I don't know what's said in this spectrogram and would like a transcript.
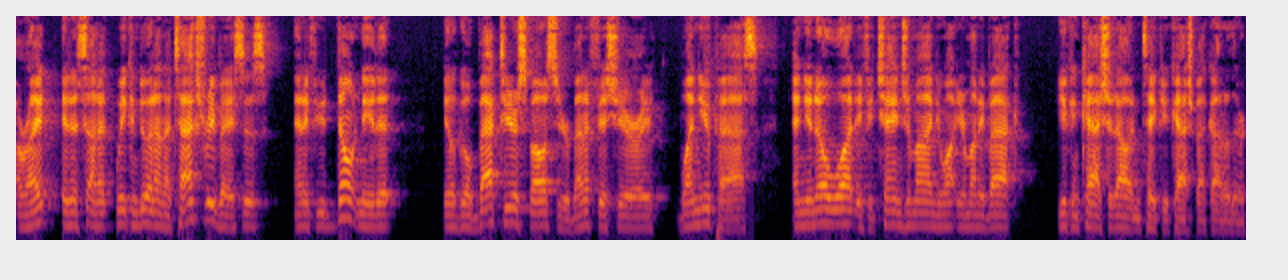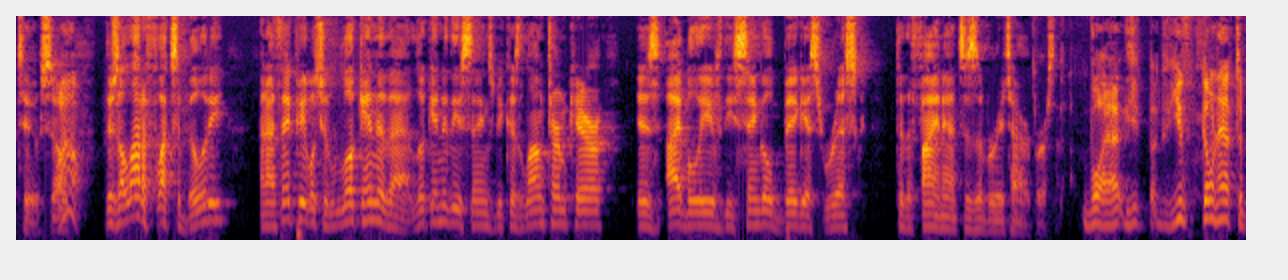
All right. And it's on it, we can do it on a tax-free basis. And if you don't need it, it'll go back to your spouse or your beneficiary when you pass. And you know what? If you change your mind, you want your money back, you can cash it out and take your cash back out of there too. So wow. there's a lot of flexibility and I think people should look into that, look into these things because long term care is, I believe, the single biggest risk to the finances of a retired person. Boy, you, you don't have to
